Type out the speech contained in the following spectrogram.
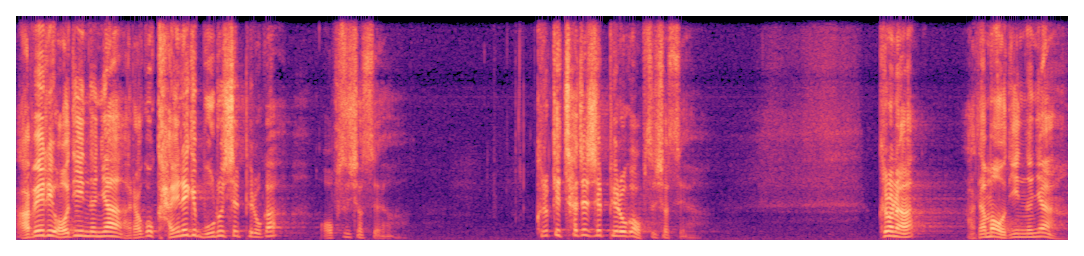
아벨이 어디 있느냐라고 가인에게 물으실 필요가 없으셨어요. 그렇게 찾으실 필요가 없으셨어요. 그러나 아담아 어디 있느냐?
